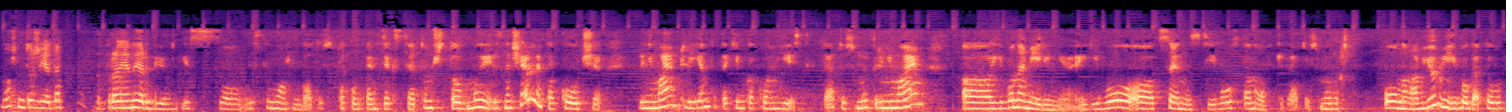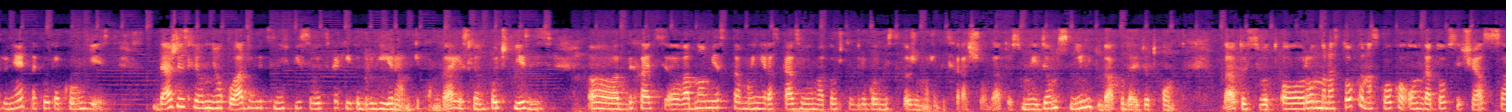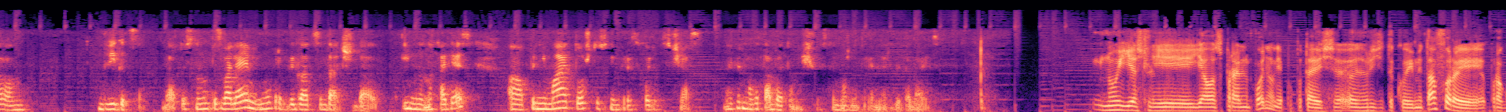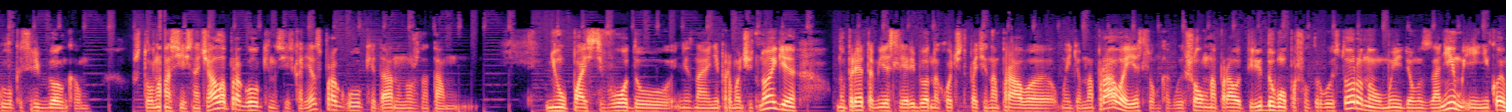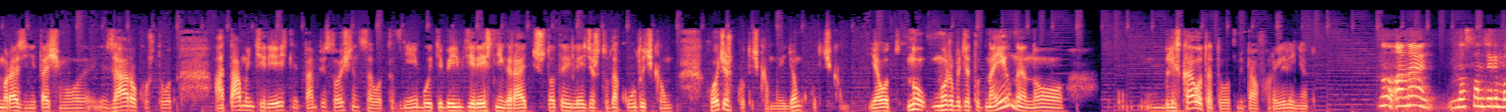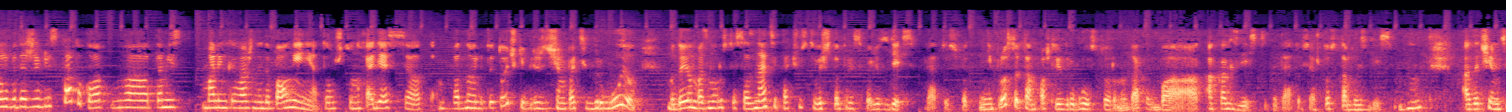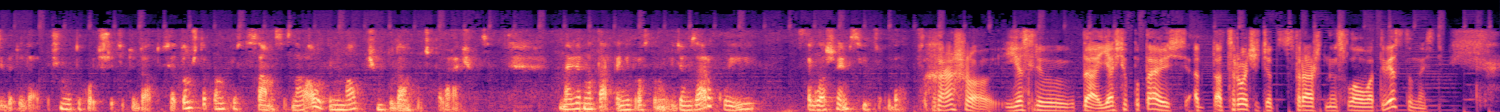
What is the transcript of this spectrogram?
Можно тоже я дополню про энергию, если, если можно, да, то есть в таком контексте, о том, что мы изначально, как коучи, принимаем клиента таким, какой он есть. Да, то есть мы принимаем э, его намерения, его э, ценности, его установки. Да, то есть мы вот в полном объеме его готовы принять такой, какой он есть даже если он не укладывается, не вписывается в какие-то другие рамки. Там, да, если он хочет ездить э, отдыхать в одно место, мы не рассказываем о том, что в другом месте тоже может быть хорошо. Да? То есть мы идем с ним туда, куда идет он. Да? То есть вот ровно настолько, насколько он готов сейчас двигаться. Да? То есть мы позволяем ему продвигаться дальше, да? именно находясь, э, принимая то, что с ним происходит сейчас. Наверное, вот об этом еще, если можно про добавить. Ну, если я вас правильно понял, я попытаюсь говорить такой метафорой прогулкой с ребенком что у нас есть начало прогулки, у нас есть конец прогулки, да, но нужно там не упасть в воду, не знаю, не промочить ноги, но при этом, если ребенок хочет пойти направо, мы идем направо, если он как бы шел направо, передумал, пошел в другую сторону, мы идем за ним и никоим разе не тащим его за руку, что вот, а там интереснее, там песочница, вот в ней будет тебе интереснее играть, что ты лезешь туда к уточкам. Хочешь к уточкам, мы идем к уточкам. Я вот, ну, может быть, это наивное, но близка вот эта вот метафора или нет? Ну, она, на самом деле, может быть, даже и близка, только там есть маленькое важное дополнение о том, что, находясь э, в одной или той точке, прежде чем пойти в другую, мы даем возможность осознать и почувствовать, что происходит здесь. Да? То есть вот не просто там пошли в другую сторону, да, как бы, а, а как здесь тебе, да, то есть, а что с тобой здесь? Угу. А зачем тебе туда? Почему ты хочешь идти туда? То есть о том, чтобы он просто сам осознавал и понимал, почему туда он хочет поворачиваться. Наверное, так, а не просто мы ведем за руку и соглашаемся идти туда. Хорошо. Если, да, я все пытаюсь от, отсрочить это страшное слово ответственность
